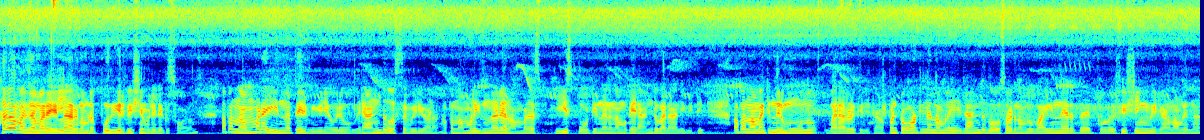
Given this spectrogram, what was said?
ഹലോ മജാമാരെ എല്ലാവർക്കും നമ്മുടെ പുതിയൊരു ഫിഷിംഗ് വീഡിയോയിലേക്ക് സ്വാഗതം. അപ്പം നമ്മുടെ ഇന്നത്തെ ഒരു വീഡിയോ ഒരു രണ്ട് ദിവസത്തെ വീഡിയോ ആണ്. അപ്പം നമ്മൾ ഇന്നലെ നമ്മുടെ ഈ സ്പോട്ടിൽ നിന്ന് തന്നെ നമുക്ക് രണ്ട് വരാൽ കിട്ടി. അപ്പം നമുക്ക് ഇന്നൊരു മൂന്ന് വരാലോട് കിട്ടിയിട്ടുണ്ട്. അപ്പം ടോട്ടലി നമ്മൾ രണ്ട് ദിവസമായിട്ട് നമ്മൾ വൈകുന്നേരത്തേക്കുള്ള ഒരു ഫിഷിംഗ് വീഡിയോ ആണ് നമ്മളിന്ന്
